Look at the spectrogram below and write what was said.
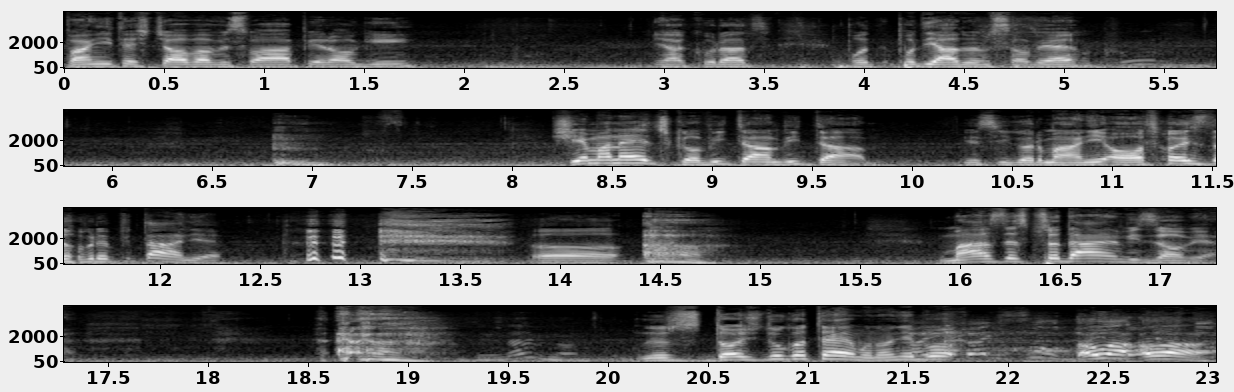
Pani teściowa wysłała pierogi. Ja akurat pod, podjadłem sobie. Siemaneczko, witam, witam. Jest Igor Mani. O, to jest dobre pytanie. o, Mazdę sprzedałem widzowie. Już dość długo temu, no nie było... Oła, oła.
